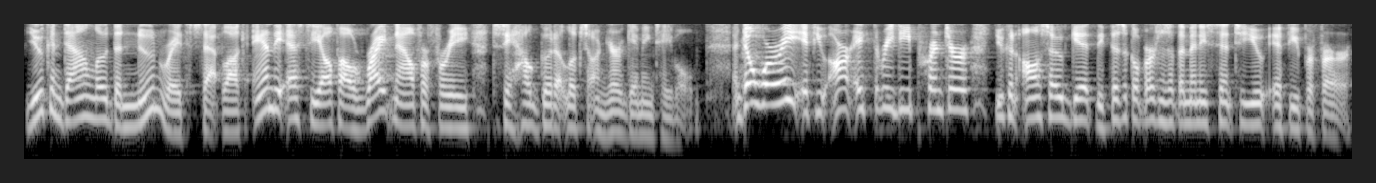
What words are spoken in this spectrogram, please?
You can download the Noon Wraith stat block and the STL file right now for free to see how good it looks on your gaming table. And don't worry, if you aren't a 3D printer, you can also get the physical versions of the minis sent to you if you prefer.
